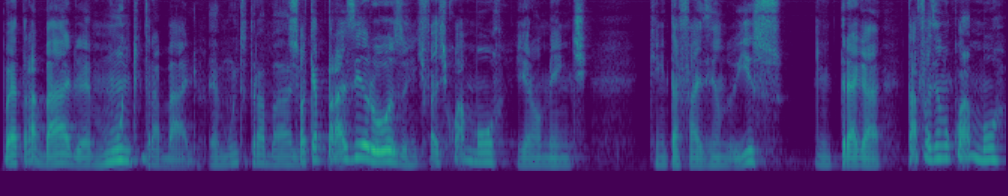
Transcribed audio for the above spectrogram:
Pô, é trabalho, é muito trabalho. É muito trabalho. Só que é prazeroso, a gente faz com amor, geralmente. Quem tá fazendo isso, entrega, tá fazendo com amor.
